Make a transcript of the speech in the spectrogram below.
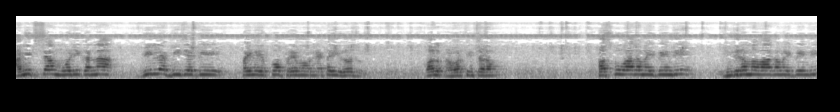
అమిత్ షా మోడీ కన్నా వీళ్ళే బీజేపీ పైన ఎక్కువ ప్రేమ ఉన్నట్టు ఈ రోజు వాళ్ళు ప్రవర్తించడం. పసుపు వాదం అయిపోయింది ఇందిరమ్మ వాదం అయిపోయింది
